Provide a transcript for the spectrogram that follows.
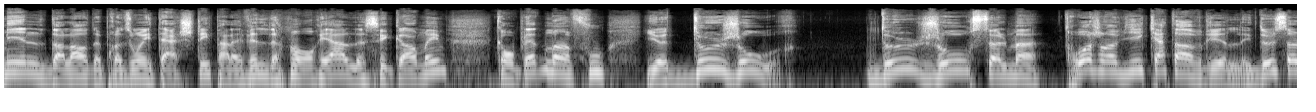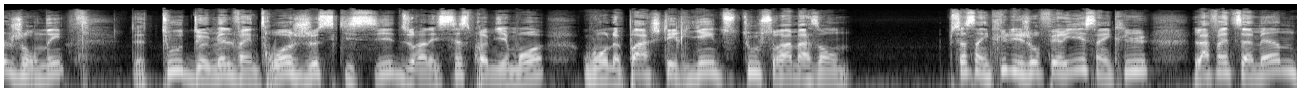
000 dollars de produits ont été achetés par la ville de Montréal. C'est quand même complètement fou. Il y a deux jours, deux jours seulement, 3 janvier, 4 avril, les deux seules journées de tout 2023 jusqu'ici, durant les six premiers mois, où on n'a pas acheté rien du tout sur Amazon. ça, ça inclut les jours fériés, ça inclut la fin de semaine.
